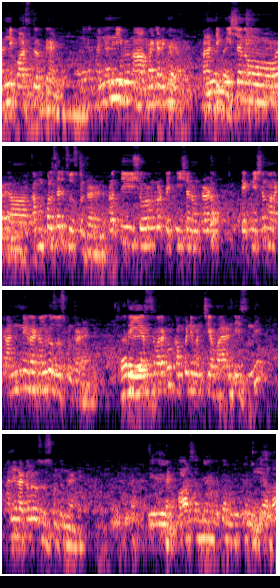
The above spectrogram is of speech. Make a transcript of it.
అన్ని పార్ట్స్ దొరుకుతాయండి. అన్ని మెకానిక్ మన టెక్నీషియన్ కంపల్సరీ చూసుకుంటాడండి. ప్రతి షోరూంలో టెక్నీషియన్ ఉంటాడు. టెక్నీషియన్ మనకు అన్ని రకాలుగా చూసుకుంటాడండి. త్రీ ఇయర్స్ వరకు కంపెనీ మంచిగా వారంటీ ఇస్తుంది. అన్ని రకాలుగా చూసుకుంటుందండి. పార్ట్స్ అన్ని మొత్తం మీకు ఇండియాలా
